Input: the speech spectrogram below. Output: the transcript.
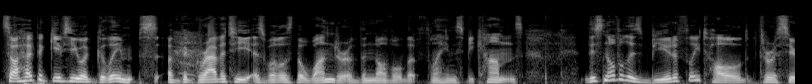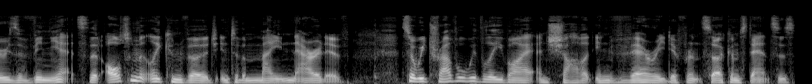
So I hope it gives you a glimpse of the gravity as well as the wonder of the novel that Flames becomes. This novel is beautifully told through a series of vignettes that ultimately converge into the main narrative. So we travel with Levi and Charlotte in very different circumstances,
